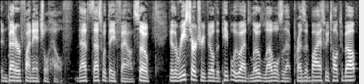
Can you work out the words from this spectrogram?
and better financial health. That's that's what they found. So, you know, the research revealed that people who had low levels of that present bias we talked about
